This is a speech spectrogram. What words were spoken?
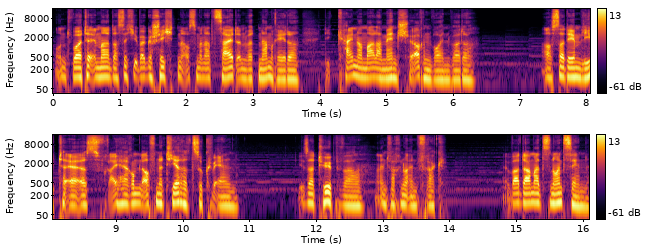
und wollte immer, dass ich über Geschichten aus meiner Zeit in Vietnam rede, die kein normaler Mensch hören wollen würde. Außerdem liebte er es, frei herumlaufende Tiere zu quälen. Dieser Typ war einfach nur ein Frack. Er war damals 19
